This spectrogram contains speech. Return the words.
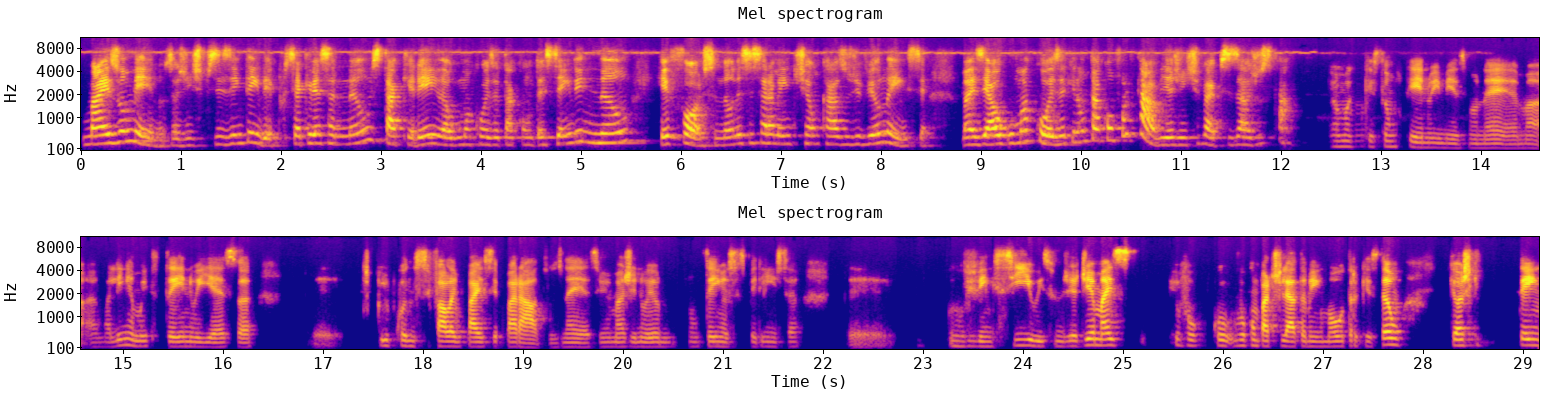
mais ou menos, a gente precisa entender, porque se a criança não está querendo, alguma coisa está acontecendo e não reforço, não necessariamente é um caso de violência, mas é alguma coisa que não está confortável e a gente vai precisar ajustar. É uma questão tênue mesmo, né? É uma, é uma linha muito tênue essa é, quando se fala em pais separados, né? Assim, eu imagino, eu não tenho essa experiência, é, não vivencio isso no dia a dia, mas eu vou, vou compartilhar também uma outra questão que eu acho que tem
